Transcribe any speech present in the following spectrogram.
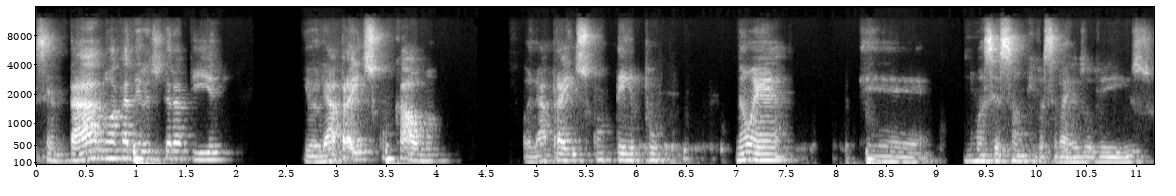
sentar numa cadeira de terapia e olhar para isso com calma olhar para isso com tempo. Não é, é numa sessão que você vai resolver isso.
